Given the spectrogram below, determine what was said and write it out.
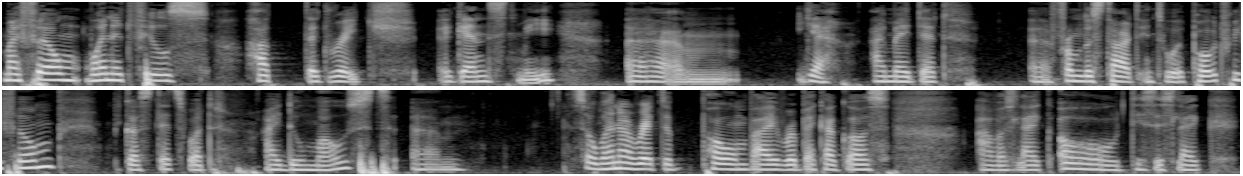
my film, when it feels hot that rage against me, um, yeah, I made that uh, from the start into a poetry film because that's what I do most. Um, so when I read the poem by Rebecca Goss, I was like, oh, this is like,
